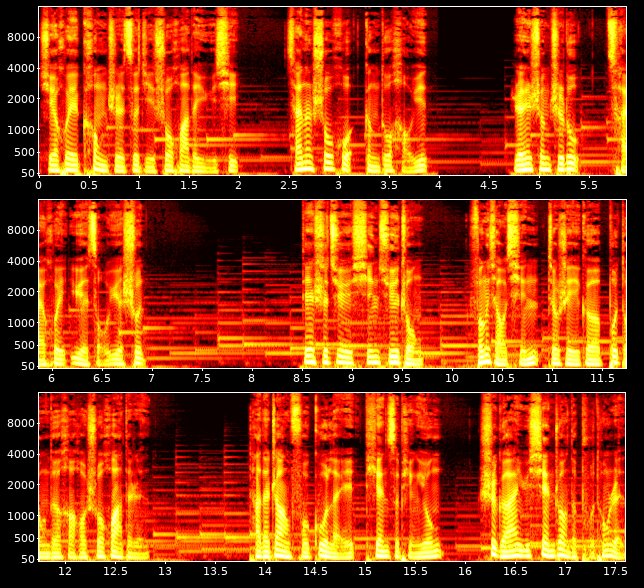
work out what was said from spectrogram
学会控制自己说话的语气，才能收获更多好运，人生之路才会越走越顺。电视剧《新居》中，冯小琴就是一个不懂得好好说话的人。她的丈夫顾磊天资平庸，是个安于现状的普通人，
